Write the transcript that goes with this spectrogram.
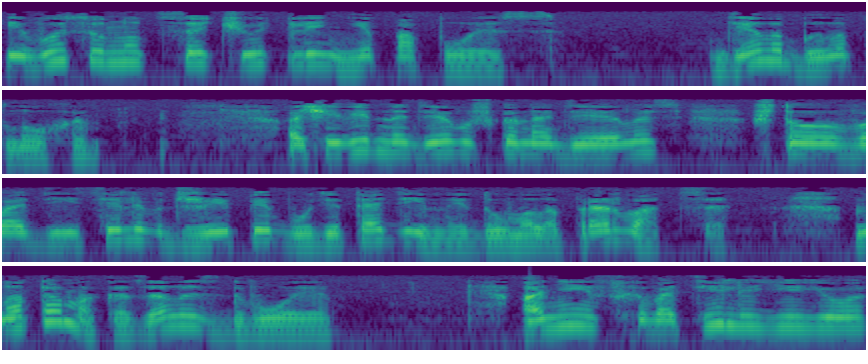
и высунуться чуть ли не по пояс. Дело было плохо. Очевидно, девушка надеялась, что водитель в джипе будет один и думала прорваться. Но там оказалось двое — они схватили ее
